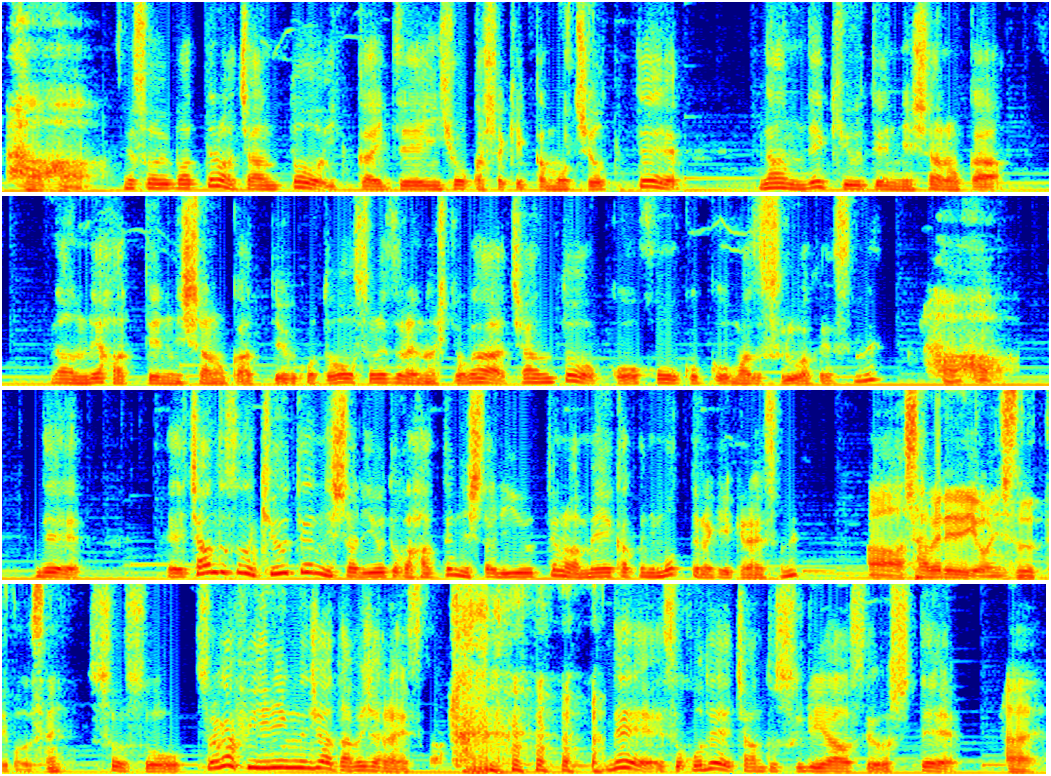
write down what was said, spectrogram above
はあ、はでそういう場っていうのはちゃんと一回全員評価した結果持ち寄って、なんで9点にしたのか、なんで8点にしたのかっていうことをそれぞれの人がちゃんとこう報告をまずするわけですよね。あ、はあ、はで、えーちゃんとその9点にした理由とか8点にした理由っていうのは明確に持ってなきゃいけないですよね。あ。ああ、喋れるようにするってことですね。そうそう。それがフィーリングじゃダメじゃないですか。で、そこでちゃんとすり合わせをして、はい。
